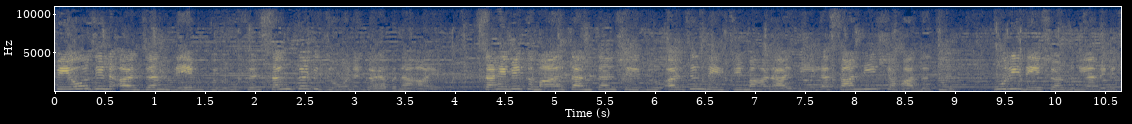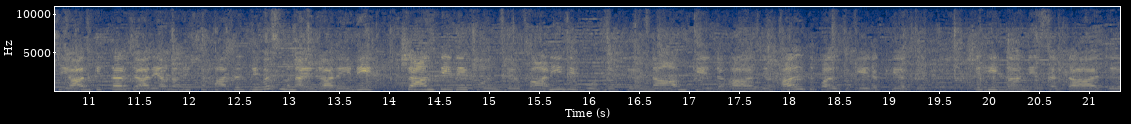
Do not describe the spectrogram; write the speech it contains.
ਪਿਓ ਜਿਨ ਅਰਜਨ ਦੇਵ ਗੁਰੂ, ਫਿਰ ਸੰਕਟ ਜੋਨ ਗਰਭ ਨਾ ਆਇਓ। ਸਾਹਿਬੇ ਕਮਾਲ, ਧੰਨ ਧੰਨ ਸ੍ਰੀ ਗੁਰੂ ਅਰਜਨ ਦੇਵ ਜੀ ਮਹਾਰਾਜ ਦੀ ਲਾਸਾਨੀ ਸ਼ਹਾਦਤ ਨੂੰ ਪੂਰੀ ਦੇਸ਼ ਔਰ ਦੁਨੀਆ ਦੇ ਵਿੱਚ ਯਾਦ ਕੀਤਾ ਜਾ ਰਿਹਾ। ਉਹਨਾਂ ਦੇ ਸ਼ਹਾਦਤ ਦਿਵਸ ਮਨਾਏ ਜਾ ਰਹੇ ਨੇ। ਸ਼ਾਂਤੀ ਦੇ ਪੁੰਜ, ਬਾਣੀ ਦੇ ਬੋਹਿਤ ਨਾਮ ਕੇ ਜਹਾਜ਼, ਹਲਤ ਪਲਤ ਕੇ ਰੱਖੇ ਅਗੇ। ਸ਼ਹੀਦਾਂ ਦੇ ਸਰਤਾਜ,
